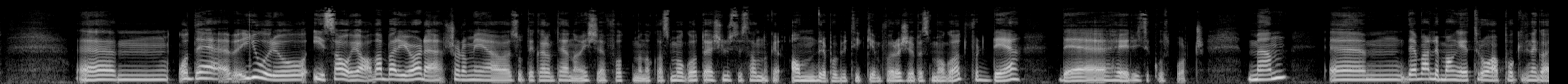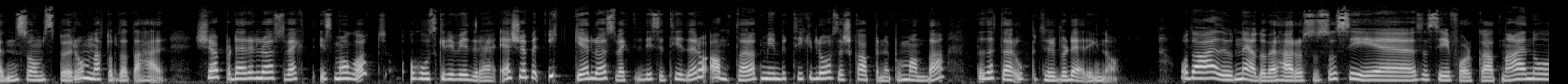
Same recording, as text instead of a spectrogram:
Um, og det gjorde jo Jeg sa jo ja, da, bare gjør det. Selv om jeg har sittet i karantene og ikke fått med noe smågodt. Og jeg har ikke lyst til å sende noen andre på butikken for å kjøpe smågodt, for det, det er høy risikosport. Men um, det er veldig mange tråder på Kvinneguiden som spør om nettopp dette her. Kjøper dere løsvekt i smågodt? Og hun skriver videre Jeg kjøper ikke løsvekt i disse tider, og antar at min butikk låser skapene på mandag, da dette er oppe til vurdering nå. Og da er det jo nedover her også, så sier, så sier folk at nei, nå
